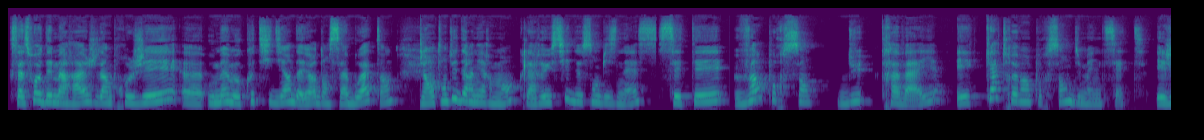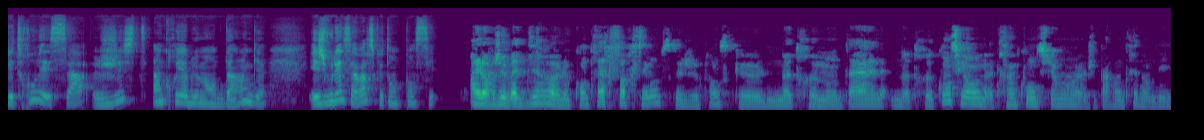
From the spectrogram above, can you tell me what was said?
que ça soit au démarrage d'un projet euh, ou même au quotidien, d'ailleurs dans sa boîte. Hein. J'ai entendu dernièrement que la réussite de son business, c'était 20% du travail et 80% du mindset. Et j'ai trouvé ça juste incroyablement dingue. Et je voulais savoir ce que tu en pensais. Alors, je vais te dire euh, le contraire forcément, parce que je pense que notre mental, notre conscient, notre inconscient, euh, je vais pas rentrer dans des,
